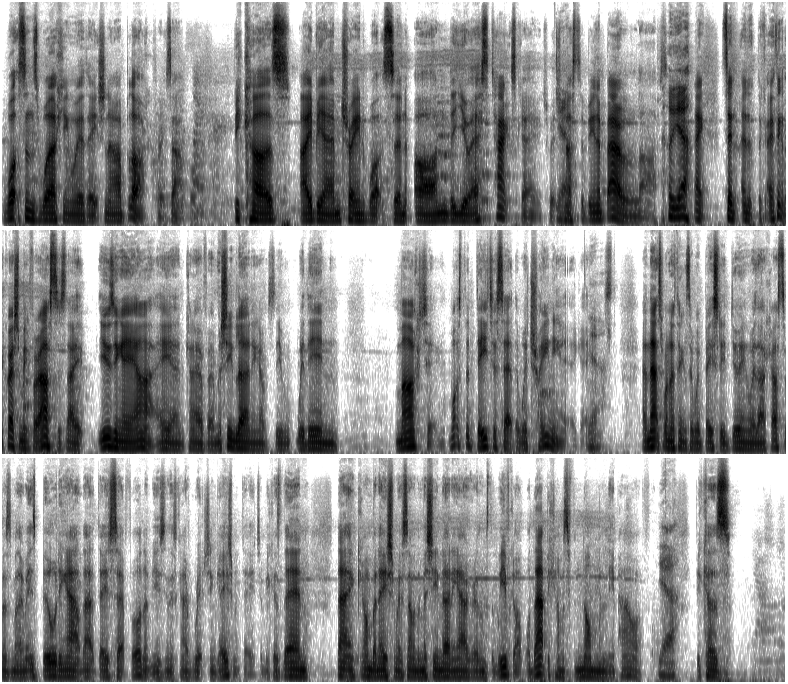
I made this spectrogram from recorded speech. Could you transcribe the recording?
Watson's working with H&R Block, for example, because IBM trained Watson on the US tax code, which Yeah. must have been a barrel of laughs. Oh yeah. Like, so, and the, I think the question for us is like using AI and kind of uh, machine learning, obviously within marketing. What's the data set that we're training it against? Yeah. And that's one of the things that we're basically doing with our customers at the moment is building out that data set for them using this kind of rich engagement data. Because then that in combination with some of the machine learning algorithms that we've got, well, that becomes phenomenally powerful Yeah. because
